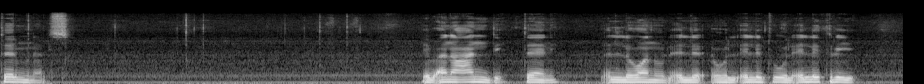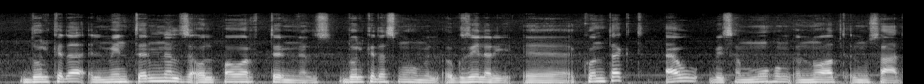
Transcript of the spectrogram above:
terminals يبقى أنا عندي تاني ال 1 وال وال 2 وال 3 دول كده ال main terminals أو ال power terminals دول كده اسمهم ال auxiliary contact أو بيسموهم النقط المساعدة.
